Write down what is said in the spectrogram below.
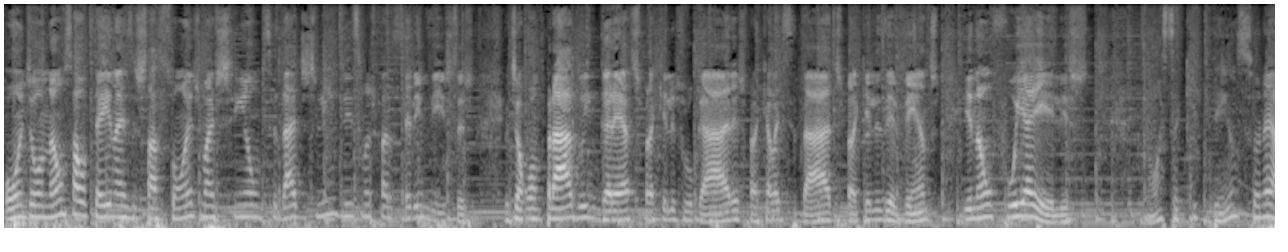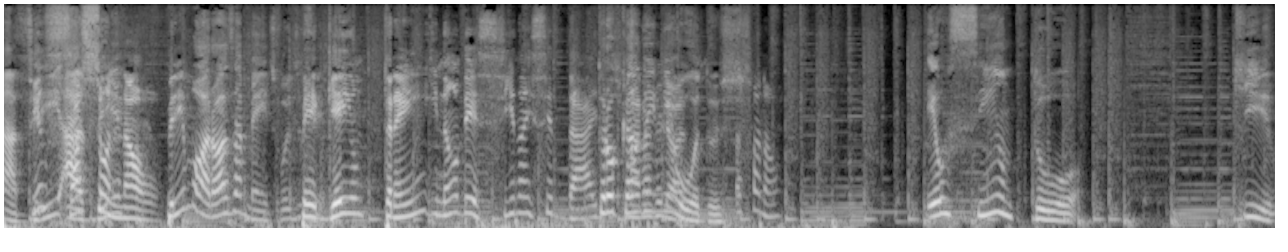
Onde eu não saltei nas estações, mas tinham cidades lindíssimas para serem vistas. Eu tinha comprado ingressos para aqueles lugares, para aquelas cidades, para aqueles eventos e não fui a eles. Nossa, que denso, né? Abri, Sensacional. abri primorosamente, vou dizer. Peguei um trem e não desci nas cidades. Trocando em miúdos. Sensacional. eu sinto que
